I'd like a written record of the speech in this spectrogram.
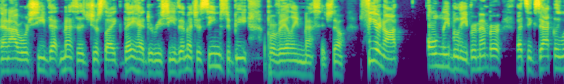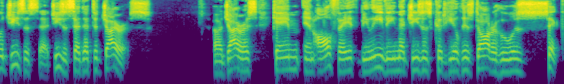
And I will receive that message just like they had to receive that message. It seems to be a prevailing message. Now, fear not, only believe. Remember, that's exactly what Jesus said. Jesus said that to Jairus uh, Jairus came in all faith, believing that Jesus could heal his daughter who was sick.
